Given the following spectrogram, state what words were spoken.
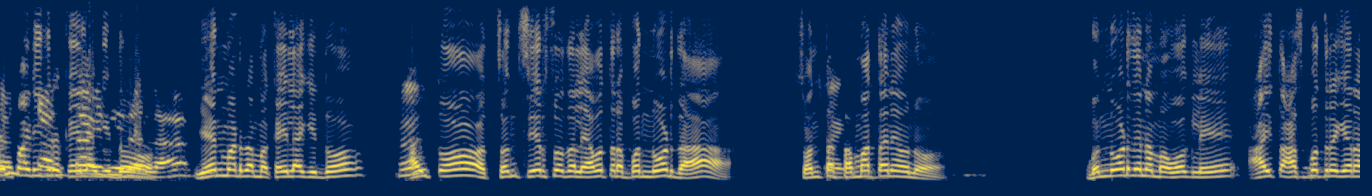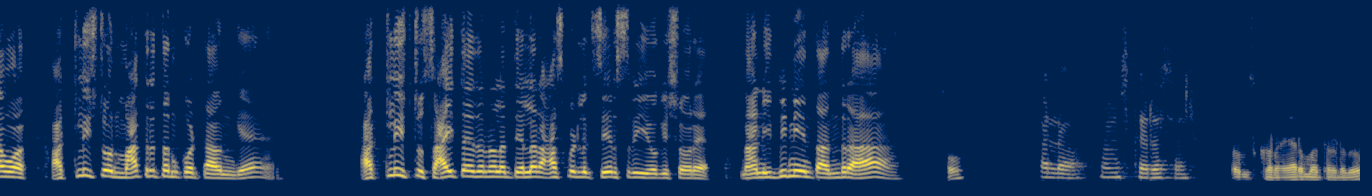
ಏನ್ ಮಾಡಿದ್ರ ಕೈಲಾಗಿದ್ದು? ಏನ್ ಮಾಡ್ದಮ್ಮ ಕೈಲಾಗಿದ್ದು? ಆಯ್ತು ಚಂದ್ ಸೇರ್ಸೋದಲ್ಲ ಯಾವತ್ತರ ಬಂದ್ ನೋಡ್ದ? ಸ್ವಂತ. ತಮ್ಮ ತಾನೇ ಅವನು. ಬಂದ್ ನೋಡ್ದೇನಮ್ಮ ಹೋಗ್ಲಿ. ಆಯ್ತು ಆಸ್ಪತ್ರೆಗೆ ಅಟ್ಲೀಸ್ಟ್ ಒಂದ್ ಮಾತ್ರೆ ತಂದು ಕೊಟ್ಟ ಅವನ್ಗೆ. ಅಟ್ಲೀಸ್ಟ್ ಸಾಯ್ತಾ ಇದಾನಲ್ಲ ಅಂತ ಎಲ್ಲಾರು ಹಾಸ್ಪಿಟ್ಲ್ ಸೇರ್ಸ್ರಿ ಯೋಗೇಶ್ ಅವ್ರೆ. ನಾನು ಇದೀನಿ ಅಂತ ಅಂದ್ರ? ಹಲೋ ನಮಸ್ಕಾರ ಸರ್. ನಮಸ್ಕಾರ ಯಾರು ಮಾತಾಡೋದು?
